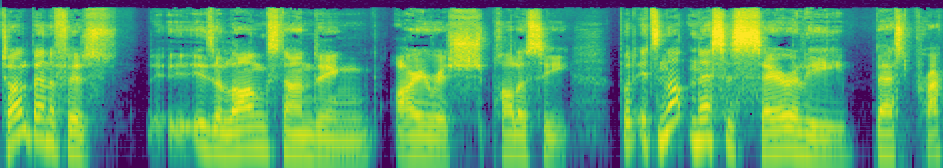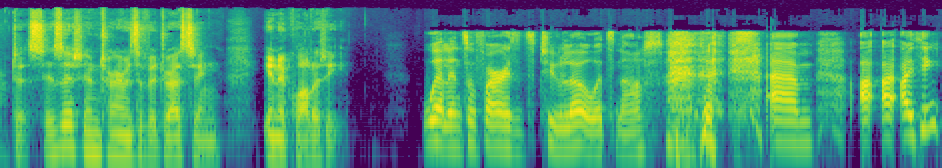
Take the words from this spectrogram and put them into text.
Child benefit is a long-standing Irish policy, but it's not necessarily best practice, is it, in terms of addressing inequality? Well, insofar as it's too low, it's not. um, I, I, think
